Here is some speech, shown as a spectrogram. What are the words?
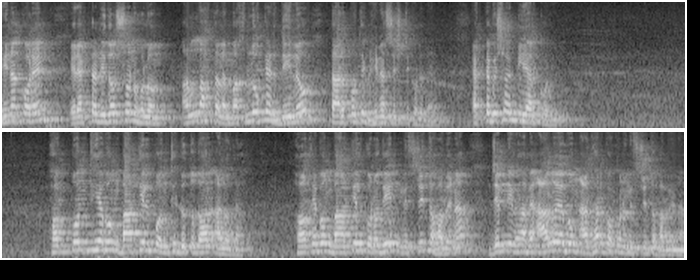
ঘৃণা করেন, এর একটা নিদর্শন হলো, আল্লাহ তালা মখলুকের দিলেও তার প্রতি ঘৃণা সৃষ্টি করে দেন। একটা বিষয় ক্লিয়ার করি। হকপন্থী এবং বাতিলপন্থী দুটো দল আলাদা। হক এবং বাতিল কোনোদিন মিশ্রিত হবে না। যেমনিভাবে আলো এবং আধার কখনো মিশ্রিত হবে না।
